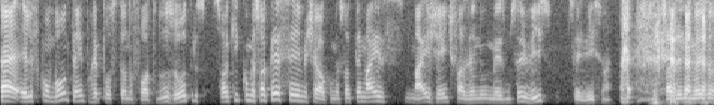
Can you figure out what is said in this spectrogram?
É, ele ficou um bom tempo repostando foto dos outros, só que começou a crescer, Michel, começou a ter mais, mais gente fazendo o mesmo serviço, serviço, né? fazendo o mesmo,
